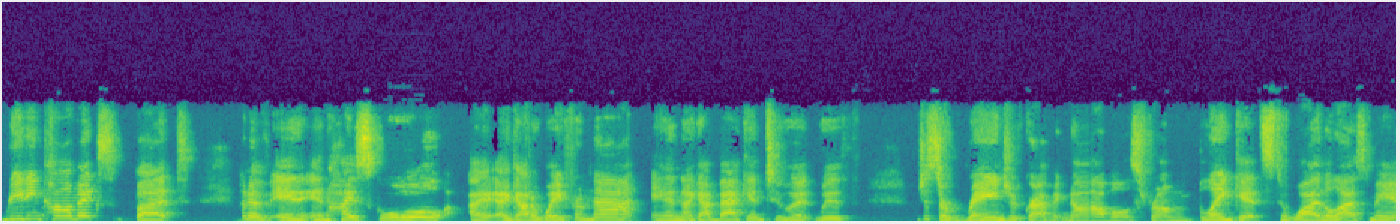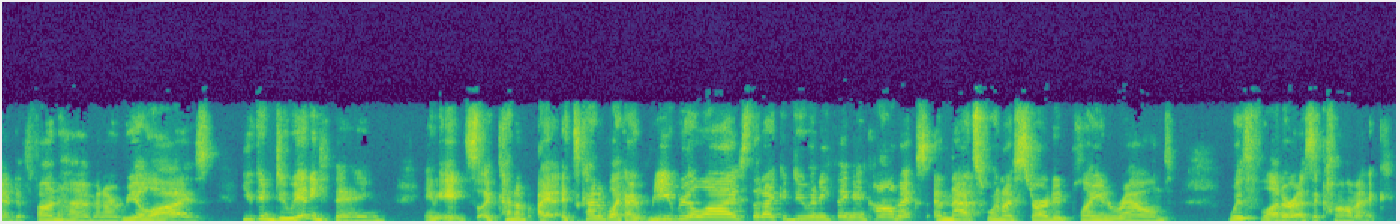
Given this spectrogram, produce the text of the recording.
reading comics, but kind of in, in high school, I, I got away from that and I got back into it with just a range of graphic novels from Blankets to Y the Last Man to Fun Home. And I realized you can do anything. And it's like kind of, I, it's kind of like I re-realized that I could do anything in comics. And that's when I started playing around with Flutter as a comic.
